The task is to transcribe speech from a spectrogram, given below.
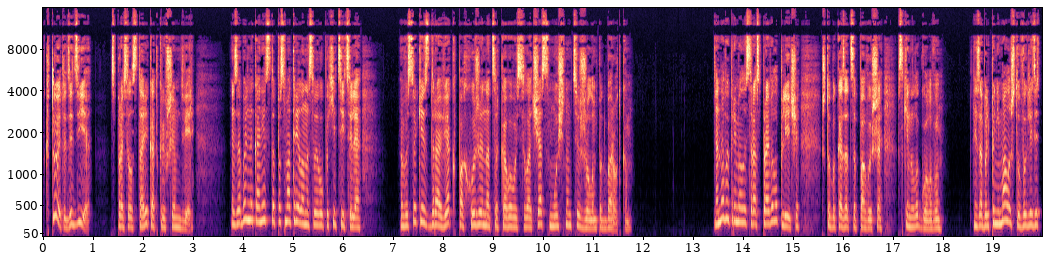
«Кто это, Дидье?» — спросил старик, открывший им дверь. Изабель наконец-то посмотрела на своего похитителя. Высокий здоровяк, похожий на циркового силача с мощным тяжелым подбородком. Она выпрямилась, расправила плечи, чтобы казаться повыше, вскинула голову. Изабель понимала, что выглядит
